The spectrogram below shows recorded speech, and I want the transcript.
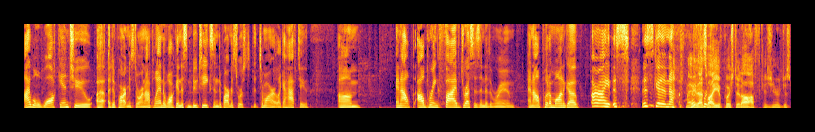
I will walk into a, a department store, and I plan to walk into some boutiques and department stores t- tomorrow, like I have to. Um, and I'll I'll bring five dresses into the room, and I'll put them on and go. All right, this this is good enough. Maybe that's why you've pushed it off because you're just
